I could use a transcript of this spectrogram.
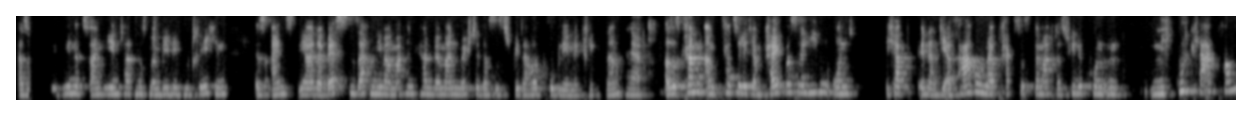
Also Hygienezwang, jeden Tag muss man Baby gut riechen ist eins ja, der besten Sachen, die man machen kann, wenn man möchte, dass es später Hautprobleme kriegt. Ne? Ja. Also es kann am, tatsächlich am Kalkwasser liegen und ich habe die Erfahrung in der Praxis gemacht, dass viele Kunden nicht gut klarkommen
